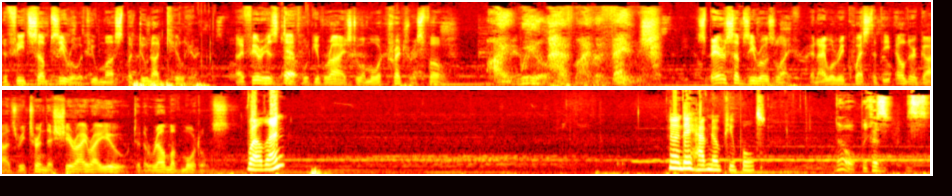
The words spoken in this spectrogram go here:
Defeat Sub-Zero if you must, but do not kill him. I fear his death will give rise to a more treacherous foe. I will have my revenge. Spare Sub-Zero's life, and I will request that the Elder Gods return the Shirai Ryu to the realm of mortals. Well then. No, they have no pupils. No, because s-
